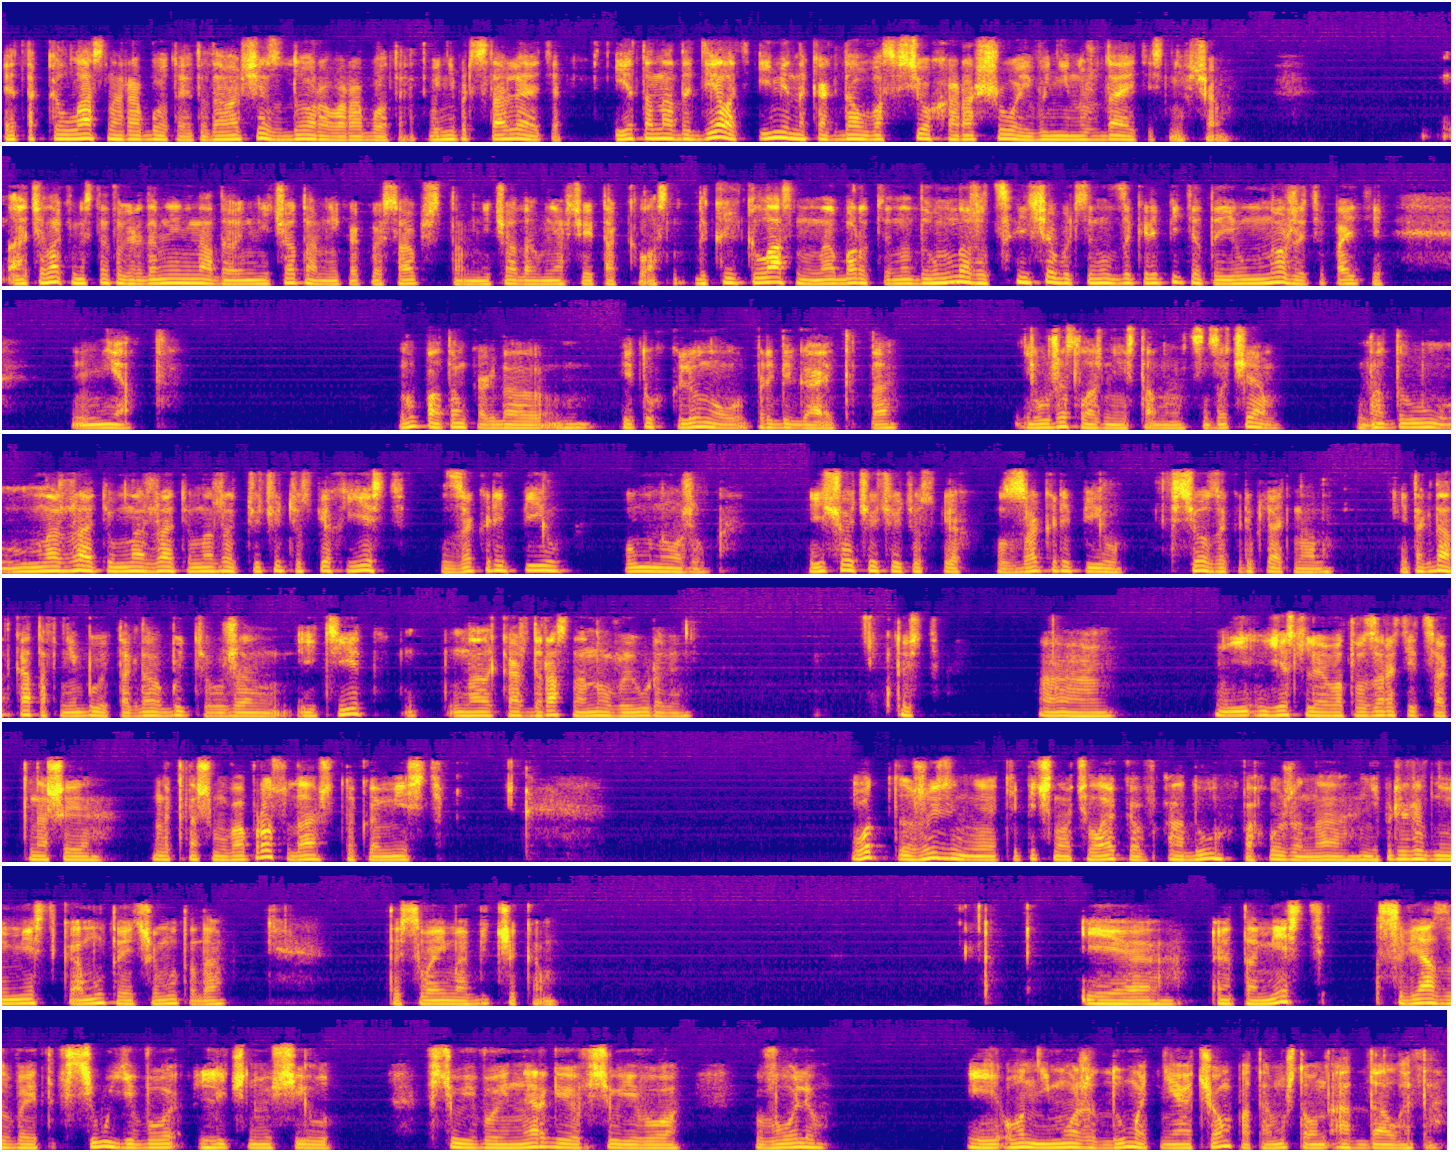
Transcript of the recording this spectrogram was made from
Это классно работает, это вообще здорово работает. Вы не представляете. И это надо делать именно когда у вас все хорошо и вы не нуждаетесь ни в чем. А человек вместо этого говорит, да мне не надо ничего там, никакое сообщество, там, ничего, да, у меня все и так классно. Да и классно, наоборот, тебе надо умножиться еще больше, надо закрепить это и умножить, и пойти. Нет. Ну, потом, когда петух клюнул, прибегает, да, и уже сложнее становится. Зачем? Надо умножать, умножать, умножать. Чуть-чуть успех есть, закрепил, умножил. Еще чуть-чуть успех, закрепил. Все закреплять надо. И тогда откатов не будет. Тогда вы будете уже идти на каждый раз на новый уровень. То есть, э, если вот возвратиться к, нашей, к нашему вопросу, да, что такое месть. Вот жизнь типичного человека в аду похожа на непрерывную месть кому-то и чему-то, да. То есть своим обидчикам. И эта месть связывает всю его личную силу, всю его энергию, всю его волю. И он не может думать ни о чем, потому что он отдал это.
